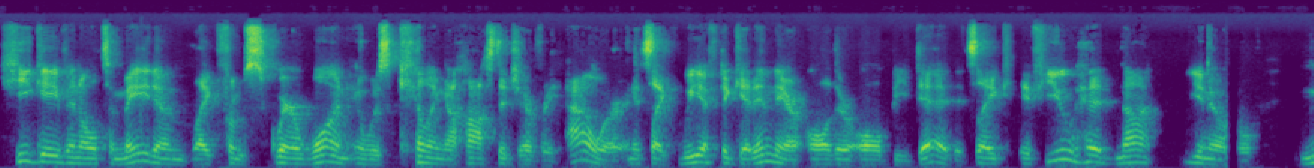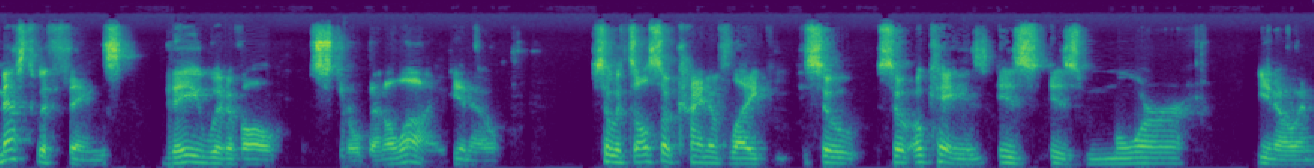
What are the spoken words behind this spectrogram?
he gave an ultimatum like from square one it was killing a hostage every hour. And it's like we have to get in there or they'll all be dead. It's like if you had not you know messed with things they would have all still been alive you know? So it's also kind of like so so okay is is is more you know and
